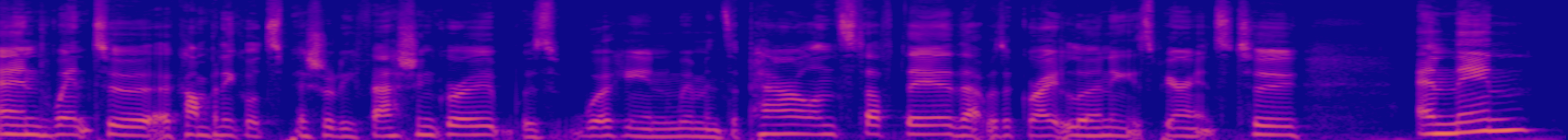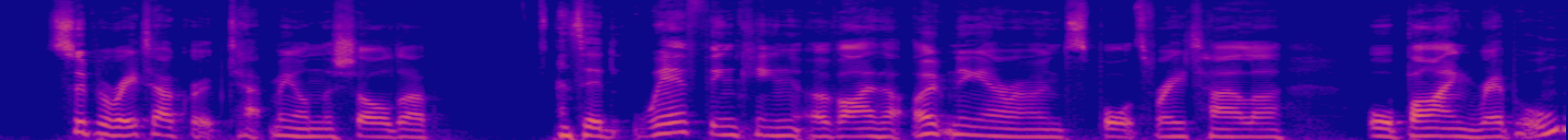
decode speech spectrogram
and went to a company called Specialty Fashion Group, was working in women's apparel and stuff there. That was a great learning experience too. And then Super Retail Group tapped me on the shoulder and said, We're thinking of either opening our own sports retailer or buying Rebel.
